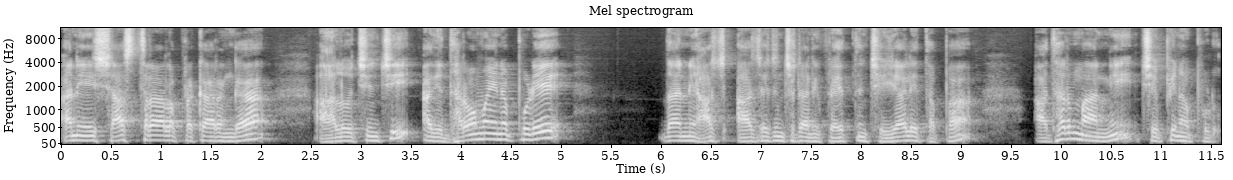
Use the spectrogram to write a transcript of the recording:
అని శాస్త్రాల ప్రకారంగా ఆలోచించి అది ధర్మమైనప్పుడే దాన్ని ఆచ ఆచరించడానికి ప్రయత్నం చేయాలి తప్ప అధర్మాన్ని చెప్పినప్పుడు.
